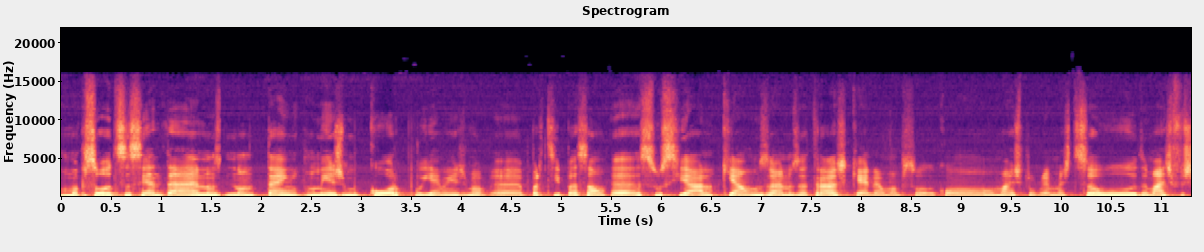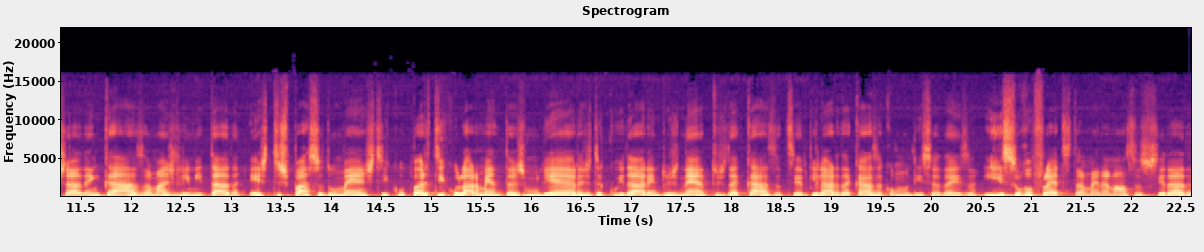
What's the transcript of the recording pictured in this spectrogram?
uma pessoa de 60 anos não tem o mesmo corpo e a mesma uh, participação uh, social que há uns anos atrás, que era uma pessoa com mais problemas de saúde, mais fechada em casa, mais limitada este espaço doméstico, particularmente as mulheres, de cuidarem dos netos da casa, de ser pilar da casa, como disse a Deisa, e isso reflete também na nossa sociedade.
